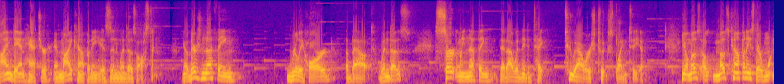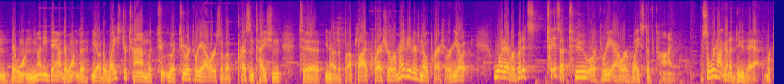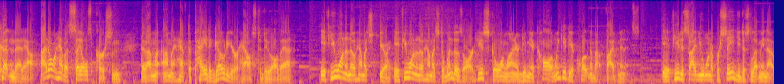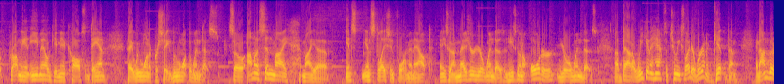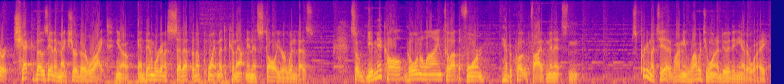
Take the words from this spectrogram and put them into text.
I'm Dan Hatcher and my company is Zen Windows Austin. You know, there's nothing really hard about Windows. Certainly nothing that I would need to take two hours to explain to you. You know, most uh, most companies they're wanting they're wanting money down. They're wanting to you know to waste your time with two with two or three hours of a presentation to you know to apply pressure, or maybe there's no pressure. You know, whatever. But it's it's a two or three hour waste of time. So we're not going to do that. We're cutting that out. I don't have a salesperson that I'm, I'm going to have to pay to go to your house to do all that. If you want to know how much, you know, if you want to know how much the windows are, you just go online or give me a call and we give you a quote in about five minutes. If you decide you want to proceed, you just let me know. Drop me an email, give me a call, say, Dan, hey, we want to proceed. We want the windows. So I'm going to send my, my uh, installation foreman out and he's going to measure your windows and he's going to order your windows. About a week and a half to two weeks later, we're going to get them and I'm going to check those in and make sure they're right, you know, and then we're going to set up an appointment to come out and install your windows. So give me a call, go on line, fill out the form, have a quote in five minutes and that's pretty much it. I mean, why would you want to do it any other way?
